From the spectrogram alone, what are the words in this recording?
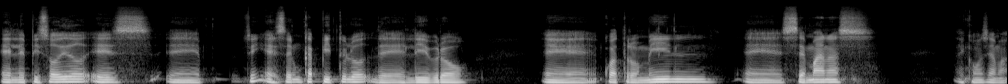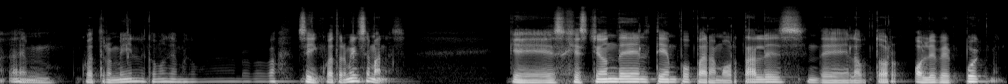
El episodio es, eh, sí, es un capítulo del libro eh, 4000 eh, semanas, ¿cómo se llama? 4000, em, ¿cómo se llama? Sí, 4000 semanas que es Gestión del Tiempo para Mortales del autor Oliver Burkman.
